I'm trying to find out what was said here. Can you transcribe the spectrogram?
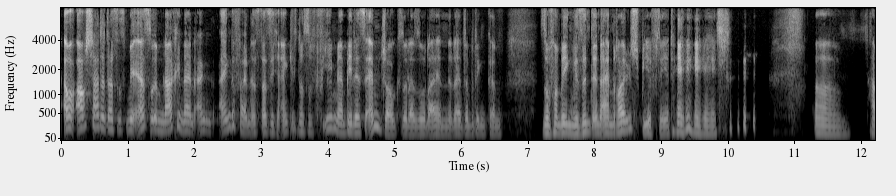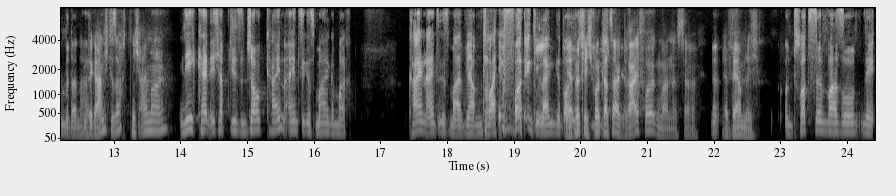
Aber auch schade, dass es mir erst so im Nachhinein an, eingefallen ist, dass ich eigentlich noch so viel mehr BDSM-Jokes oder so dahin hätte bringen können. So von wegen, wir sind in einem Rollenspiel, Fred. ähm, haben wir dann Haben halt. wir gar nicht gesagt? Nicht einmal? Nee, kein, ich habe diesen Joke kein einziges Mal gemacht. Kein einziges Mal. Wir haben drei Folgen lang Ja, Rollenspiel wirklich, ich wollte gerade sagen, drei Folgen waren es ja. Ja. Erbärmlich. Und trotzdem war so, nee,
